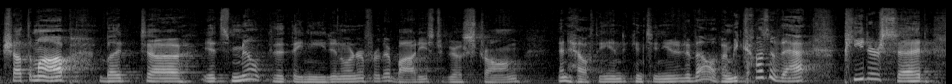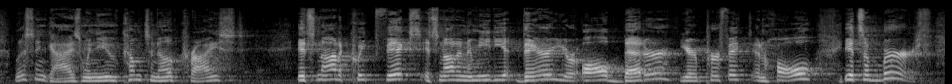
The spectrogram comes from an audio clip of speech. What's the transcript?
shut them up, but uh, it's milk that they need in order for their bodies to grow strong and healthy and to continue to develop. And because of that, Peter said, Listen, guys, when you come to know Christ, it's not a quick fix. It's not an immediate there, you're all better, you're perfect and whole. It's a birth.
